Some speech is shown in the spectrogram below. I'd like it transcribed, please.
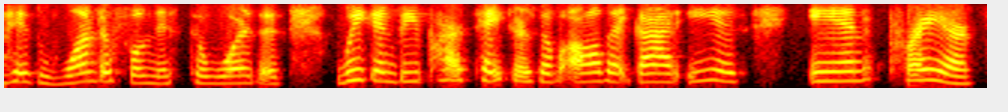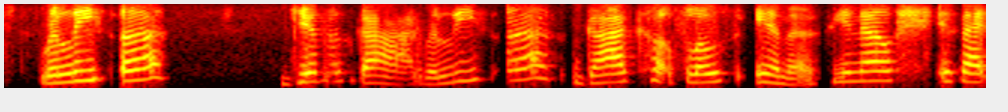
His wonderfulness towards us. We can be partakers of all that God is in prayer. Release us give us God, release us, God flows in us. You know, it's that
